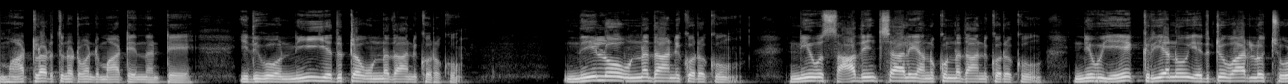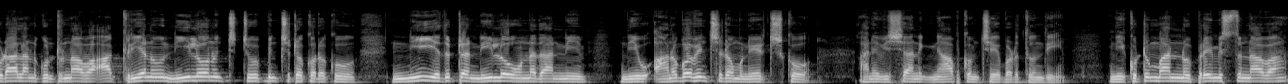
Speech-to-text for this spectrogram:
మాట్లాడుతున్నటువంటి మాట ఏంటంటే ఇదిగో నీ ఎదుట ఉన్నదాని కొరకు నీలో ఉన్నదాని కొరకు నీవు సాధించాలి అనుకున్న దాని కొరకు నీవు ఏ క్రియను ఎదుటివారిలో చూడాలనుకుంటున్నావో ఆ క్రియను నీలో నుంచి చూపించుట కొరకు నీ ఎదుట నీలో ఉన్నదాన్ని నీవు అనుభవించడం నేర్చుకో అనే విషయాన్ని జ్ఞాపకం చేయబడుతుంది. నీ కుటుంబాన్ని నువ్వు ప్రేమిస్తున్నావా?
